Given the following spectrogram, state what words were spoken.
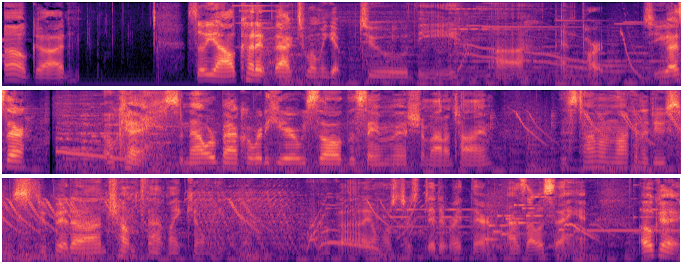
Oh, God. So yeah, I'll cut it back to when we get to the uh, end part. See you guys there. Okay, so now we're back over to here. We still have the same-ish amount of time. This time I'm not going to do some stupid uh, jump that might kill me. Oh god, I almost just did it right there, as I was saying it. Okay.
